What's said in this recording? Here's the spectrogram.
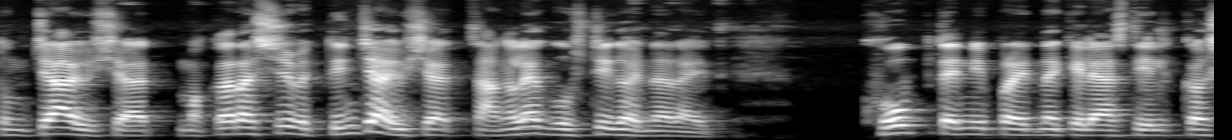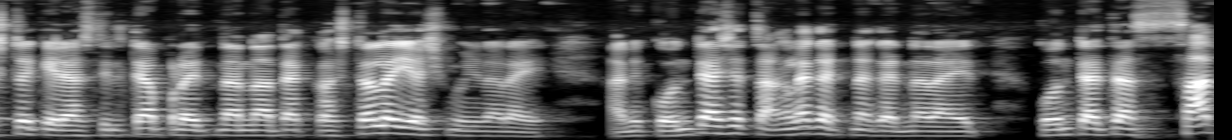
तुमच्या आयुष्यात मकर राशीच्या व्यक्तींच्या आयुष्यात चांगल्या गोष्टी घडणार आहेत. खूप त्यांनी प्रयत्न केले असतील कष्ट केले असतील त्या प्रयत्नांना त्या कष्टाला यश मिळणार आहे. आणि कोणत्या अशा चांगल्या घटना घडणार आहेत कोणत्या त्या सात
